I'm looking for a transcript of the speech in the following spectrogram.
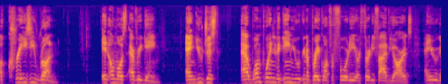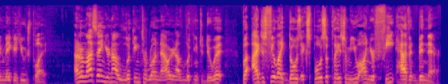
a crazy run in almost every game. And you just at one point in the game you were going to break one for 40 or 35 yards and you were going to make a huge play. And I'm not saying you're not looking to run now, you're not looking to do it, but I just feel like those explosive plays from you on your feet haven't been there.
